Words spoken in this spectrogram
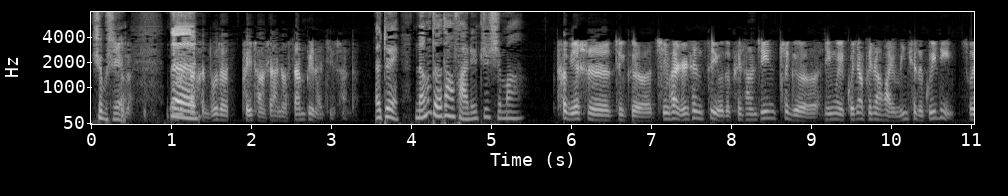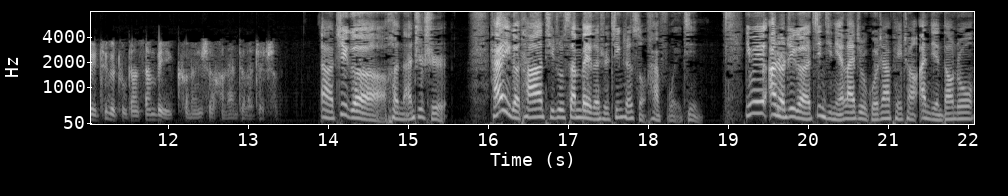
是不是？是的。那很多的赔偿是按照三倍来计算的。呃，对，能得到法律支持吗？特别是这个侵犯人身自由的赔偿金，这个因为国家赔偿法有明确的规定，所以这个主张三倍可能是很难得到支持的。啊，这个很难支持。还有一个，他提出三倍的是精神损害抚慰金，因为按照这个近几年来就是国家赔偿案件当中，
